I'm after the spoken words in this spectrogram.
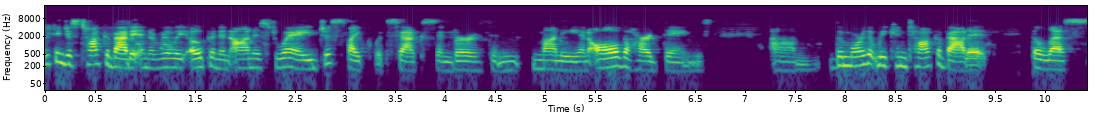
we can just talk about it in a really open and honest way, just like with sex and birth and money and all the hard things. Um, the more that we can talk about it, the less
